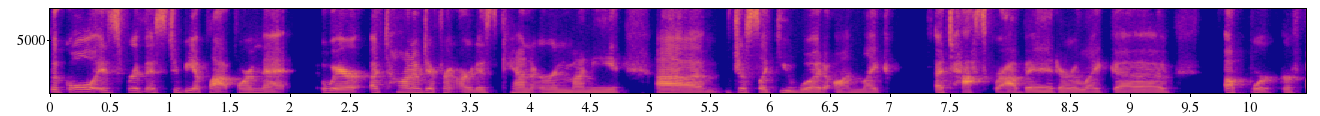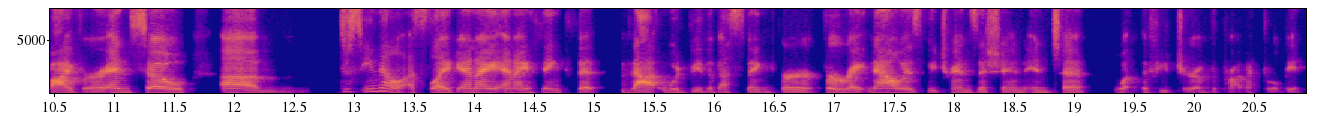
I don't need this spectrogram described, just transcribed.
the goal is for this to be a platform that where a ton of different artists can earn money, um, just like you would on like a TaskRabbit or like a Upwork or Fiverr. And so um, just email us like and i and i think that that would be the best thing for for right now as we transition into what the future of the product will be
